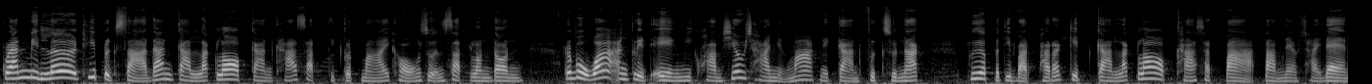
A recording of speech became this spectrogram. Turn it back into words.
แกรนด์มิลเลอร์ที่ปรึกษาด้านการลักลอบการค้าสัตว์ผิดกฎหมายของสวนสัตว์ลอนดอน ระบุว่าอังกฤษเองมีความเชี่ยวชาญอย่างมากในการฝึกสุนัข เพื่อปฏิบัติภารกิจการลักลอบค้าสัตว์ป่าตามแนวชายแดน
